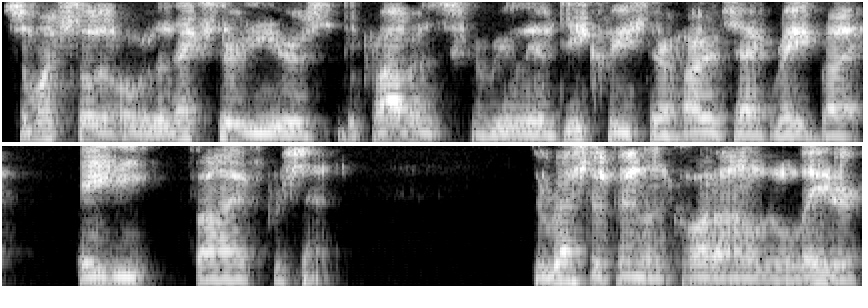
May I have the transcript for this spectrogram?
So much so that over the next 30 years, the province could really have decreased their heart attack rate by 85%. The rest of Finland caught on a little later,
